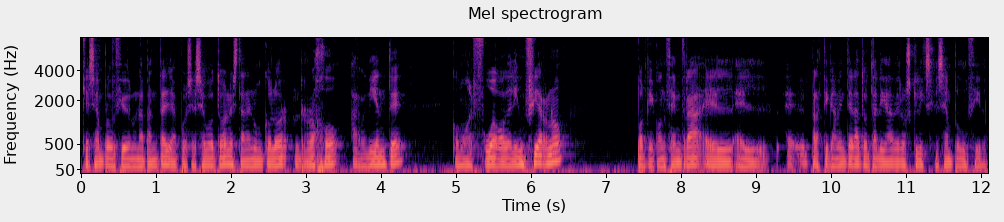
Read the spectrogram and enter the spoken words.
que se han producido en una pantalla, pues ese botón estará en un color rojo ardiente, como el fuego del infierno, porque concentra prácticamente la totalidad de los clics que se han producido.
